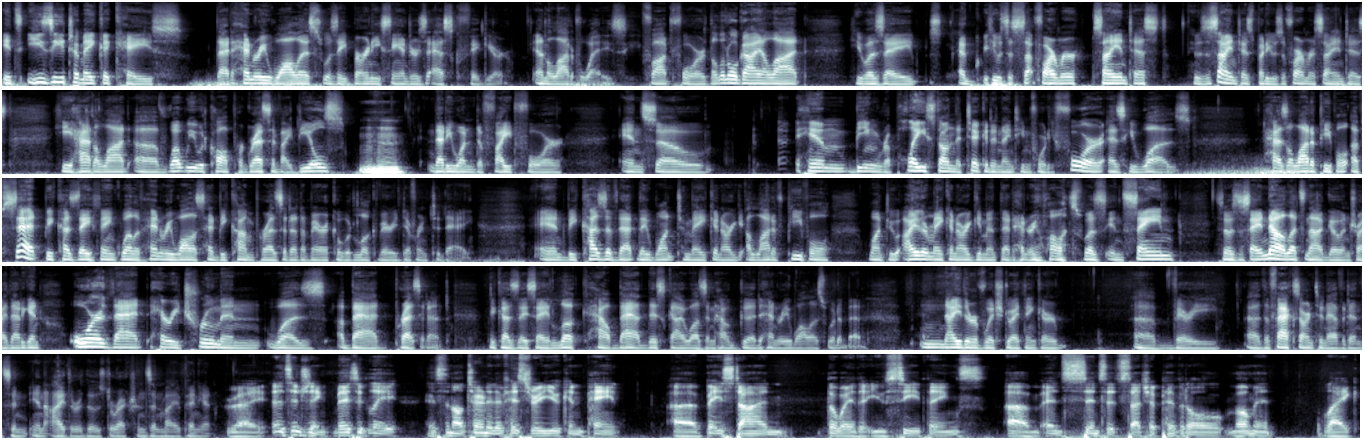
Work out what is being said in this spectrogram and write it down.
it's easy to make a case that Henry Wallace was a Bernie Sanders esque figure in a lot of ways. He fought for the little guy a lot. He was a, a he was a farmer scientist. He was a scientist, but he was a farmer scientist. He had a lot of what we would call progressive ideals Mm-hmm. that he wanted to fight for. And so him being replaced on the ticket in 1944 as he was has a lot of people upset because they think, well, if Henry Wallace had become president, America would look very different today. And because of that, they want to make an argument. A lot of people want to either make an argument that Henry Wallace was insane, so as to say, no, let's not go and try that again, or that Harry Truman was a bad president because they say, look how bad this guy was and how good Henry Wallace would have been. Neither of which do I think are uh, very. Uh, the facts aren't in evidence in, in either of those directions, in my opinion. Right. It's interesting. Basically, it's an alternative history you can paint uh, based on the way that you see things. Um, and since it's such a pivotal moment, like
